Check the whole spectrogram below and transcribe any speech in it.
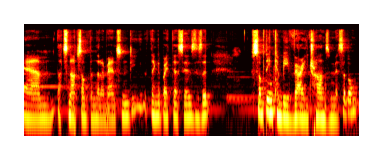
Um, that's not something that I mentioned. The thing about this is, is that something can be very transmissible.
